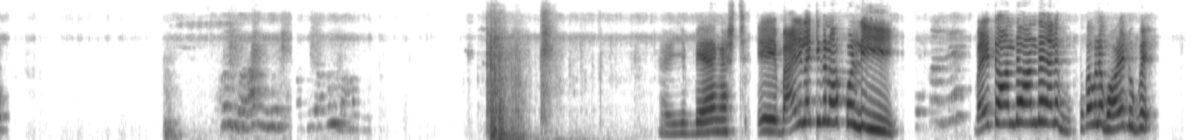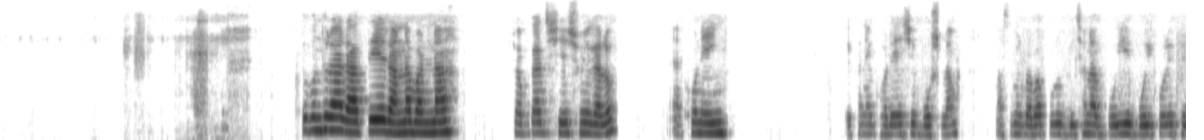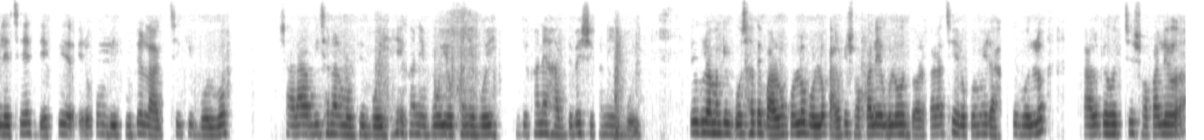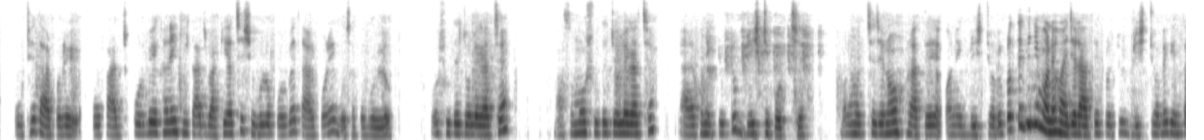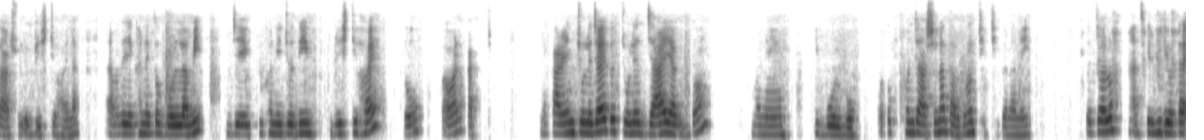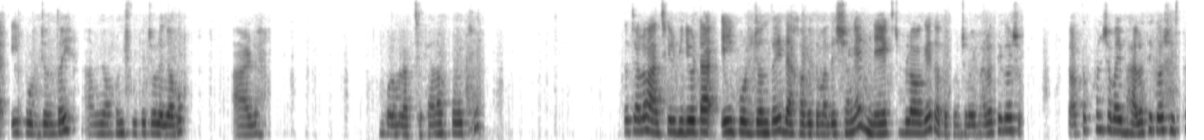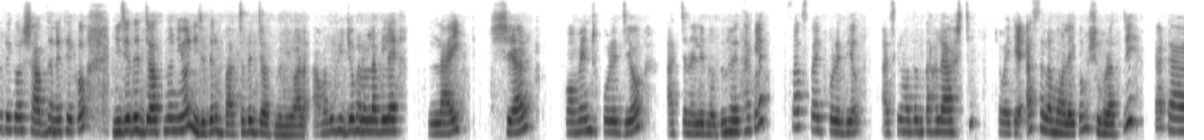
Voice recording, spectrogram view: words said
এই যে ব্যাং আসছে। এ, বাইরে লাইটটিকে অফ করলি? বাড়িটা অন অন্ধে অন দে নাহলে পোকাগুলো ঘরে ঢুকবে। তো বন্ধুরা, রাতে রান্না বান্না সব কাজ শেষ হয়ে গেল। এখন এই, এখানে ঘরে এসে বসলাম। মাসুমের বাবা পুরো বিছানা বইয়ে বই করে ফেলেছে। দেখতে এরকম বিদঘুটে লাগছে, কি বলব? সারা বিছানার মধ্যে বই, এখানে বই, ওখানে বই, যেখানে হাত দেবে সেখানেই বই। তো এগুলো আমাকে গোছাতে বারণ করল, বলল কালকে সকালে এগুলো দরকার আছে, এরকমই রাখতে বলল। কালকে হচ্ছে সকালে উঠে তারপরে ও কাজ করবে এখানে কি কাজ বাকি আছে সেগুলো করবে, তারপরে গোছাতে বলল। ও শুতে চলে গেছে, মাসুমও শুতে চলে গেছে, আর এখন একটু একটু বৃষ্টি পড়ছে। মনে হচ্ছে যেন রাতে অনেক বৃষ্টি হবে। প্রত্যেক দিনই মনে হয় যে রাতে প্রচুর বৃষ্টি হবে, কিন্তু আসলে বৃষ্টি হয় না। আমাদের এখানে তো বললামই যে একটুখানি যদি বৃষ্টি হয়, তো পাওয়ার কাট কারেন্ট চলে যায় তো চলে যায় একদম। মানে কি বলব? কতক্ষণ যে আসে না তার কোনো ঠিক ঠিকানা নেই। তো চলো, আজকের ভিডিওটা এই পর্যন্তই। আমি এখন শুতে চলে যাব। আর গরম লাগছে ফ্যান অফ করেছি। তো চলো, আজকের ভিডিওটা এই পর্যন্তই। দেখা হবে তোমাদের সঙ্গে নেক্সট ব্লগে ততক্ষণ সবাই ভালো থেকো ততক্ষণ সবাই ভালো থেকো, সুস্থ থেকো, সাবধানে থেকো। নিজেদের যত্ন নিও, নিজেদের বাচ্চাদের যত্ন নিও। আর আমাদের ভিডিও ভালো লাগলে লাইক শেয়ার কমেন্ট করে যেও। আর চ্যানেলে নতুন হয়ে থাকলে সাবস্ক্রাইব করে দিও। আজকের মতন তাহলে আসছি। সবাইকে আসসালামু আলাইকুম, শুভরাত্রি, টাটা।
